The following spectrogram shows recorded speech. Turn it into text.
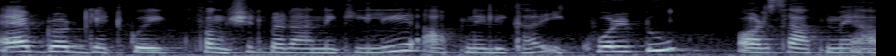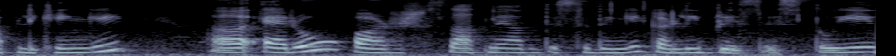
ऐप डॉट गेट को एक फ़ंक्शन बनाने के लिए आपने लिखा इक्वल टू और साथ में आप लिखेंगे एरो और साथ में आप इससे देंगे करली ब्रेसेस तो ये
